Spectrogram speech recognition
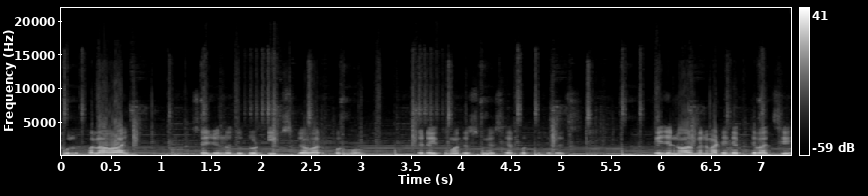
ফুল ফলা হয় সেই জন্য দুটো টিপস ব্যবহার করব, সেটাই তোমাদের সঙ্গে শেয়ার করতে চলেছি। এই যে নর্মাল মাটি দেখতে পাচ্ছি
